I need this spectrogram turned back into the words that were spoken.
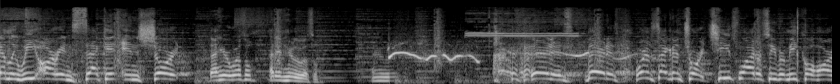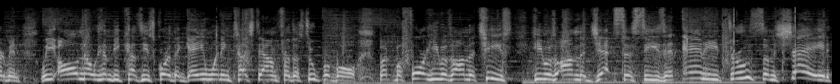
Family, we are in second and short. Did I hear a whistle? I didn't hear the whistle. there it is. There it is. We're in second and short. Chiefs wide receiver Mecole Hardman. We all know him because he scored the game-winning touchdown for the Super Bowl. But before he was on the Chiefs, he was on the Jets this season, and he threw some shade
